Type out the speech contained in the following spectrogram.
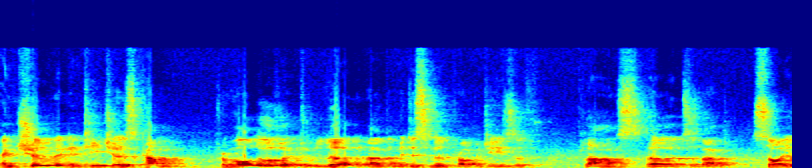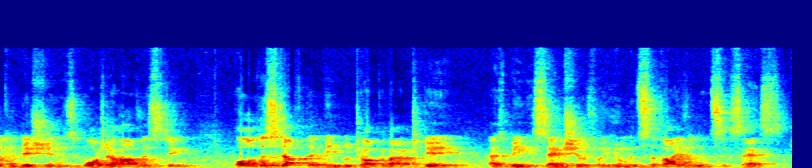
And children and teachers come from all over to learn about the medicinal properties of plants, herbs, about soil conditions, water harvesting, all the stuff that people talk about today as being essential for human survival and success.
